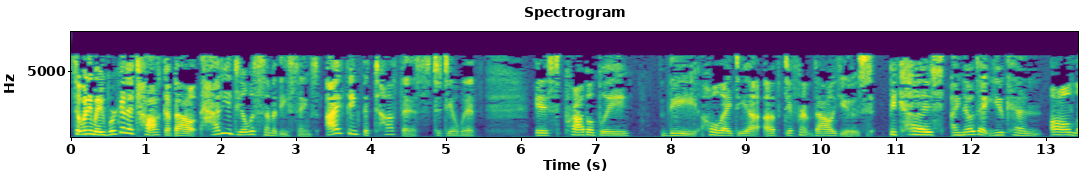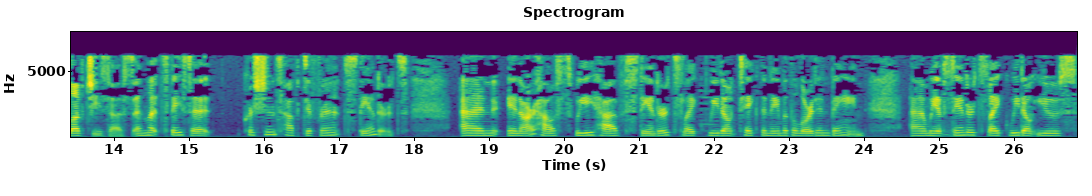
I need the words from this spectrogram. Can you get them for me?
so anyway we're going to talk about how do you deal with some of these things i think the toughest to deal with is probably the whole idea of different values because I know that you can all love Jesus. And let's face it, Christians have different standards. And in our house, we have standards like we don't take the name of the Lord in vain. And we have standards like we don't use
